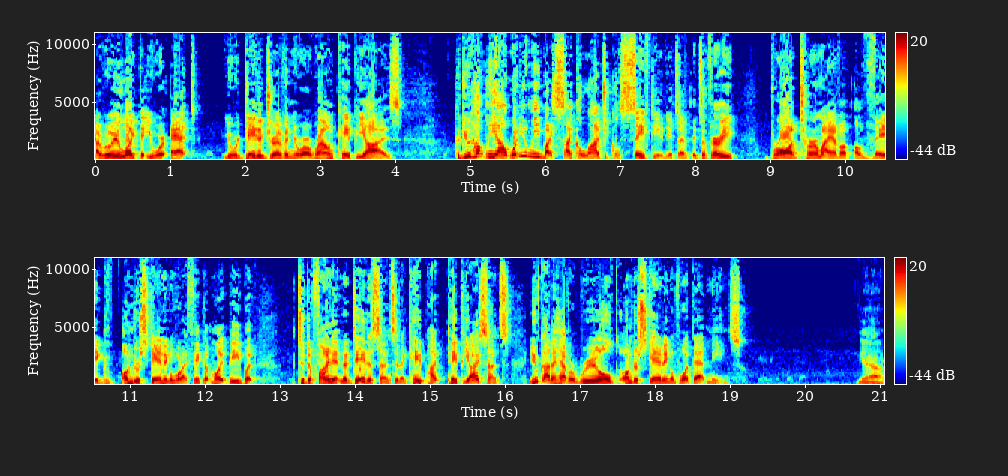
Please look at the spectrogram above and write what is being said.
I really like that you were at, you were data driven, you were around KPIs. Could you help me out? What do you mean by psychological safety? It's a, it's a very broad term. I have a, a vague understanding of what I think it might be, but to define it in a data sense, in a KPI sense, you've got to have a real understanding of what that means. Yeah.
